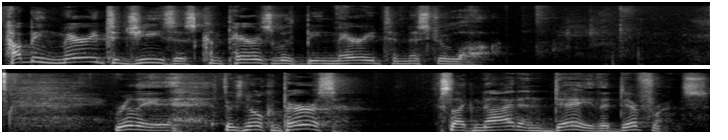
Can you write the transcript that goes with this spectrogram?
how being married to Jesus compares with being married to Mr. Law. Really, there's no comparison. It's like night and day, the difference.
